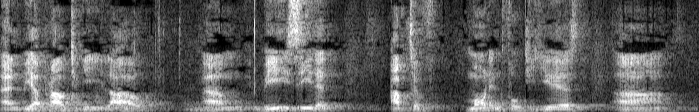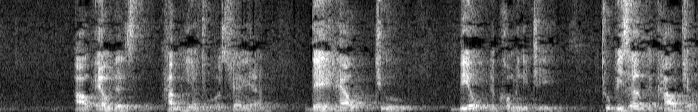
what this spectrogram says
and we are proud to be Lao. Um, we see that after f- more than 40 years, uh, our elders come here to Australia. They help to build the community, to preserve the culture,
